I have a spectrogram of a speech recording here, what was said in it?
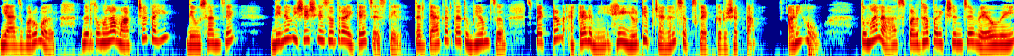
याचबरोबर जर तुम्हाला मागच्या काही दिवसांचे दिनविशेष हे सत्र ऐकायचे असतील तर त्याकरता तुम्ही आमचं स्पेक्ट्रम अकॅडमी हे यूट्यूब चॅनल सबस्क्राईब करू शकता. आणि हो तुम्हाला स्पर्धा परीक्षांचे वेळोवेळी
